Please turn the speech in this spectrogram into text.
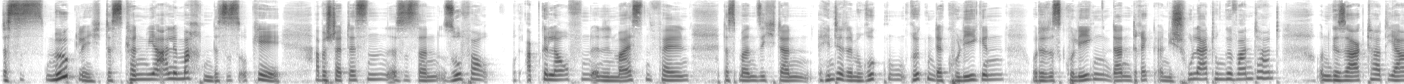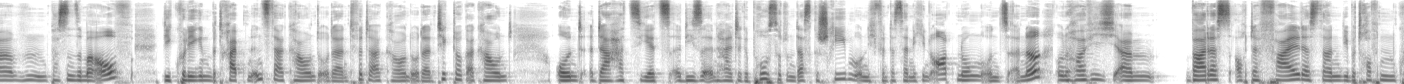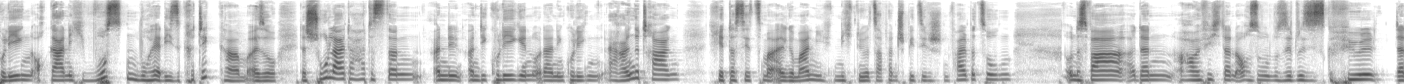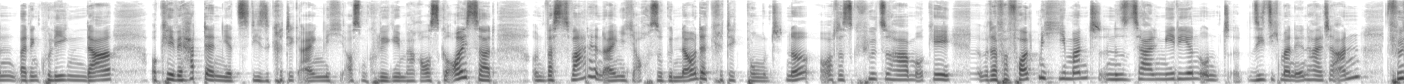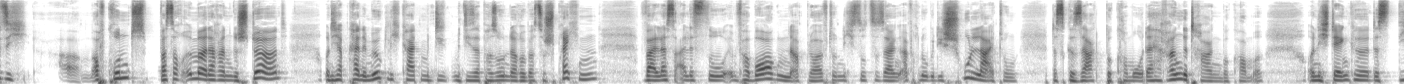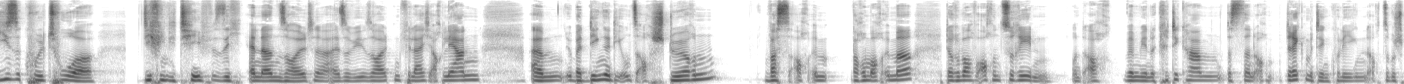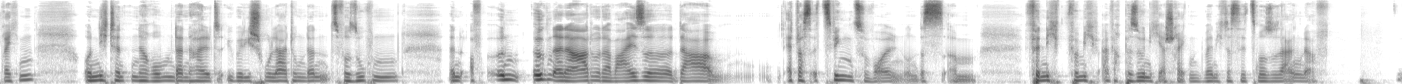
Das ist möglich, das können wir alle machen, das ist okay. Aber stattdessen ist es dann so ver abgelaufen in den meisten Fällen, dass man sich dann hinter dem Rücken, Rücken der Kollegin oder des Kollegen dann direkt an die Schulleitung gewandt hat und gesagt hat, ja, hm, passen Sie mal auf, die Kollegin betreibt einen Insta-Account oder einen Twitter-Account oder einen TikTok-Account und da hat sie jetzt diese Inhalte gepostet und das geschrieben und ich finde das ja nicht in Ordnung und äh, ne? Und häufig ähm, war das auch der Fall, dass dann die betroffenen Kollegen auch gar nicht wussten, woher diese Kritik kam. Also der Schulleiter hat es dann an, den, an die Kollegin oder an den Kollegen herangetragen. Ich rede das jetzt mal allgemein, nicht, nur jetzt auf einen spezifischen Fall bezogen. Und es war dann häufig dann auch so, dieses Gefühl dann bei den Kollegen da, okay, wer hat denn jetzt diese Kritik eigentlich aus dem Kollegium heraus geäußert? Und was war denn eigentlich auch so genau der Kritikpunkt? Ne? Auch das Gefühl zu haben, okay, da verfolgt mich jemand in den sozialen Medien und sieht sich meine Inhalte an fühlt sich aufgrund was auch immer daran gestört und ich habe keine Möglichkeit mit, die, mit dieser Person darüber zu sprechen, weil das alles so im Verborgenen abläuft und ich sozusagen einfach nur über die Schulleitung das gesagt bekomme oder herangetragen bekomme. Und ich denke, dass diese Kultur definitiv sich ändern sollte. Also wir sollten vielleicht auch lernen ähm, über Dinge, die uns auch stören, was auch im, warum auch immer, darüber auch offen zu reden. Und auch, wenn wir eine Kritik haben, das dann auch direkt mit den Kollegen auch zu besprechen und nicht hinten herum dann halt über die Schulleitung dann zu versuchen, in, auf in, irgendeine Art oder Weise da etwas erzwingen zu wollen. Und das ähm, finde ich für mich einfach persönlich erschreckend, wenn ich das jetzt mal so sagen darf.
